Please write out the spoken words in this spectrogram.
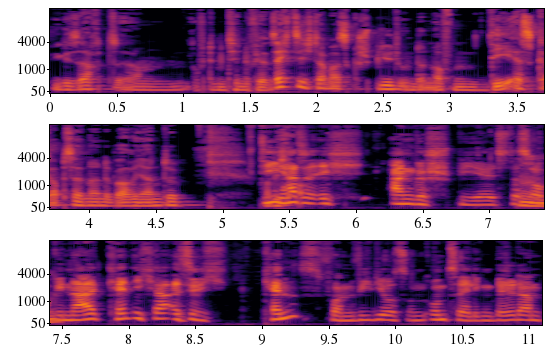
wie gesagt, ähm, auf dem Nintendo 64 damals gespielt und dann auf dem DS gab es ja eine Variante. Die ich hatte ich angespielt. Das mhm. Original kenne ich ja, also ich kenne es von Videos und unzähligen Bildern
